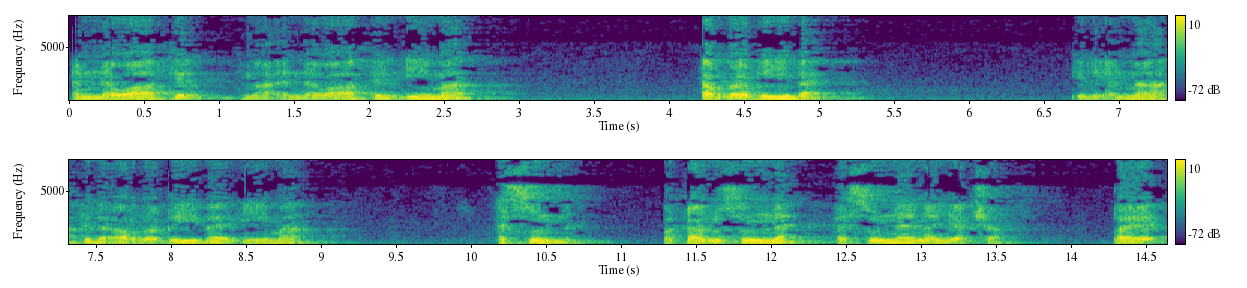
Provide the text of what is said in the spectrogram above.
en nevafil, ima en nevafil ima ar-ragibe ili en nafile ar-ragibe ima es-sunne. Pa kažu sunne, es-sunne je najjača, pa je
